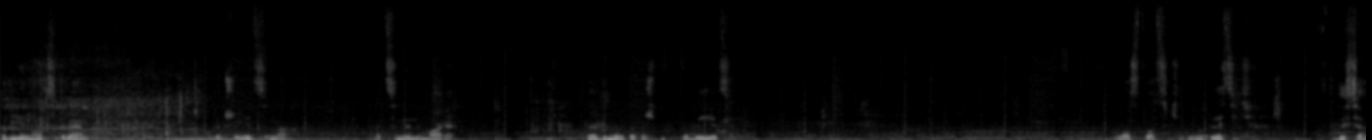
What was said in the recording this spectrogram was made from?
Брін Екстрем. Якщо є ціна, а ціни немає. Я думаю, також продається. ВАЗ 2110, 10.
